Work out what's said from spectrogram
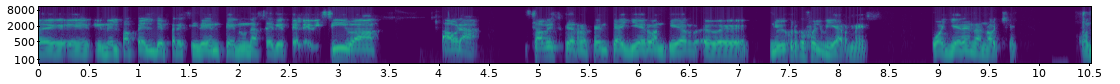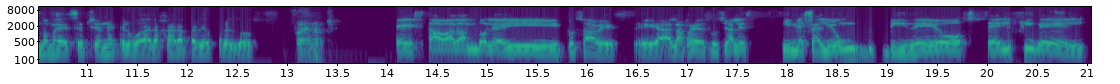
eh, eh, en el papel de presidente en una serie televisiva. Ahora, ¿sabes que de repente ayer o antier, eh, yo creo que fue el viernes o ayer en la noche, cuando me decepcioné que el Guadalajara perdió 3-2? Fue anoche. Estaba dándole ahí, tú sabes, a las redes sociales y me salió un video selfie de él,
